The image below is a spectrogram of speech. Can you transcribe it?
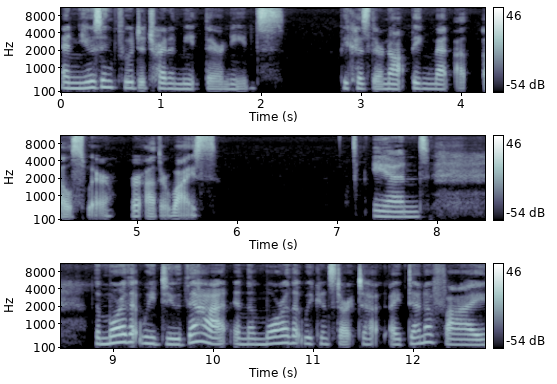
and using food to try to meet their needs because they're not being met elsewhere or otherwise. And the more that we do that, and the more that we can start to identify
